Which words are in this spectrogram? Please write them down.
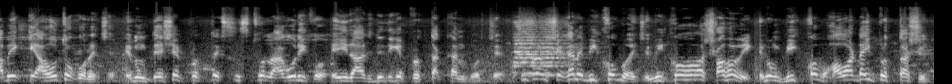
আবেগকে আহত করেছে এবং দেশের প্রত্যেক সুস্থ নাগরিকও এই রাজনীতিকে প্রত্যাখ্যান করছে। সুতরাং সেখানে বিক্ষোভ হয়েছে। বিক্ষোভ হওয়া স্বাভাবিক এবং বিক্ষোভ হওয়াটাই প্রত্যাশিত।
